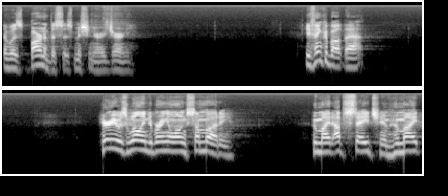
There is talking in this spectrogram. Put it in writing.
was Barnabas' missionary journey. You think about that. Here he was willing to bring along somebody who might upstage him, who might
